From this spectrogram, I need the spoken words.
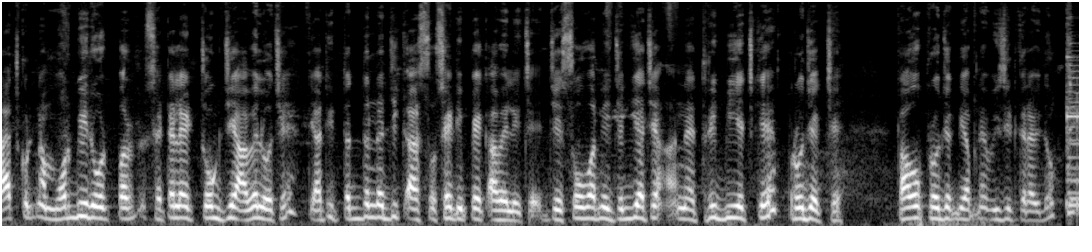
રાજકોટના મોરબી રોડ પર સેટેલાઇટ ચોક જે આવેલો છે, ત્યાંથી તદ્દન નજીક આ સોસાયટી પેક આવેલી છે, જે સોવરની જગ્યા છે અને થ્રી બીએચકે પ્રોજેક્ટ છે. તો આવો પ્રોજેક્ટની આપણે વિઝિટ કરાવી દો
